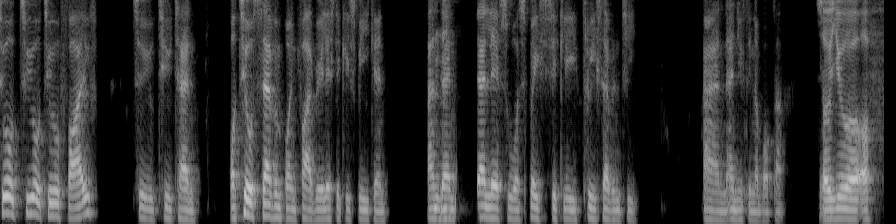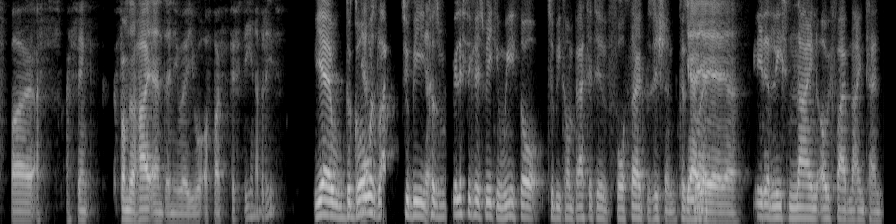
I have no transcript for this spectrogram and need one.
202 or 205 to 210 or 207.5 realistically speaking. And Mhm. then deadlifts was basically 370 and anything above that. So you were off by I, f- I think from the high end anyway. You were off by fifteen, I believe. Yeah, the goal Yeah. was like to be Yeah. because realistically speaking, we thought to be competitive for third position because Yeah, we yeah, yeah, yeah. we needed at least 905, 910.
